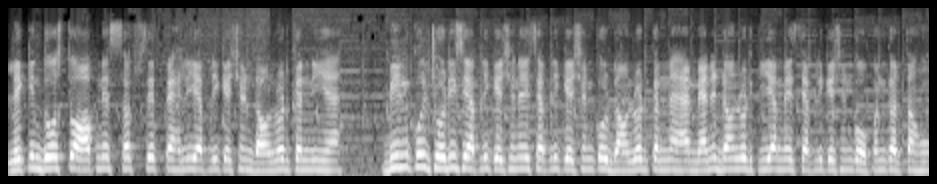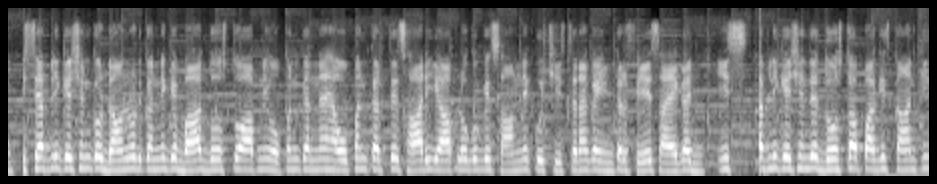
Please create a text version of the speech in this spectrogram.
लेकिन दोस्तों, आपने सबसे पहली एप्लीकेशन डाउनलोड करनी है। बिल्कुल छोटी सी एप्लीकेशन है। इस एप्लीकेशन को डाउनलोड करना है। मैंने डाउनलोड किया, मैं इस एप्लीकेशन को ओपन करता हूँ। इस एप्लीकेशन को डाउनलोड करने के बाद दोस्तों, आपने ओपन करना है। ओपन करते सारी आप लोगों के सामने कुछ इस तरह का इंटरफेस आएगा। इस एप्लीकेशन से दोस्तों, आप पाकिस्तान की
